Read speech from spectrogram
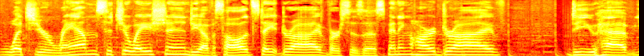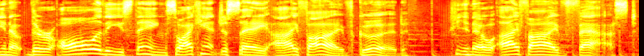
what's your RAM situation? Do you have a solid state drive versus a spinning hard drive? Do you have, you know, there are all of these things. So I can't just say i5 good, you know, i5 fast.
